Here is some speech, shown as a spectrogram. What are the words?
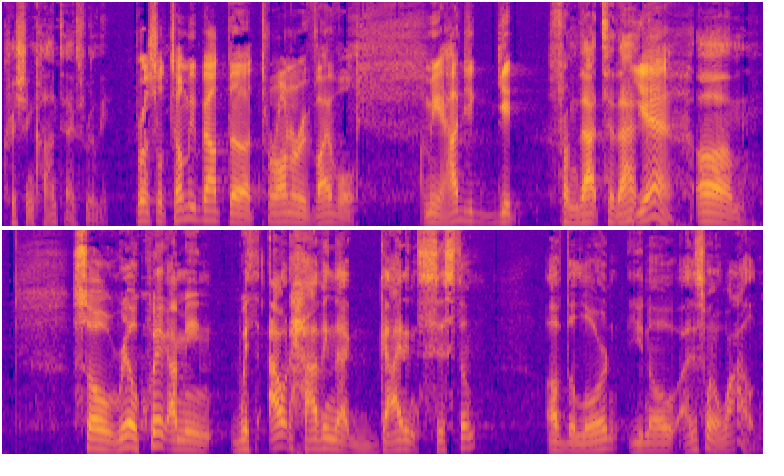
Christian context really. Bro, so tell me about the Toronto revival. I mean, how did you get? From that to that, Yeah, So real quick, I mean, without having that guidance system of the Lord, you know, I just went wild,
